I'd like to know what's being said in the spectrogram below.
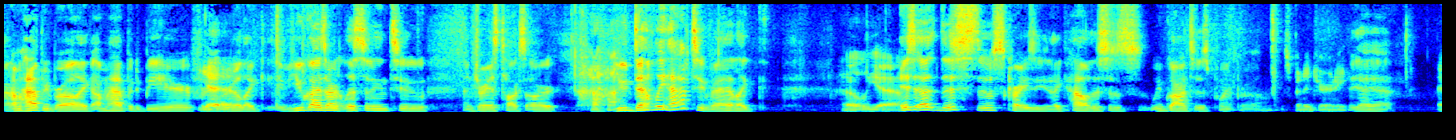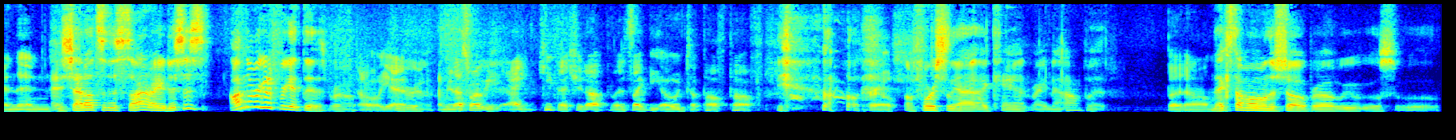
I'm happy, bro. Like I'm happy to be here for Yeah. real. Like if you guys aren't listening to Andreas Talks Art, you definitely have to, man. Like Hell yeah. It's uh, this it was crazy. Like how this is we've gone to this point, bro. it's been a journey. Yeah, yeah. And then And shout out to this sign right here. This is I'm never gonna forget this, bro. oh yeah. I mean that's why we I keep that shit up. But it's like the ode to Puff Puff, bro. Unfortunately, I, I can't right now. But But um next time I'm on the show, bro, we, we'll, we'll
